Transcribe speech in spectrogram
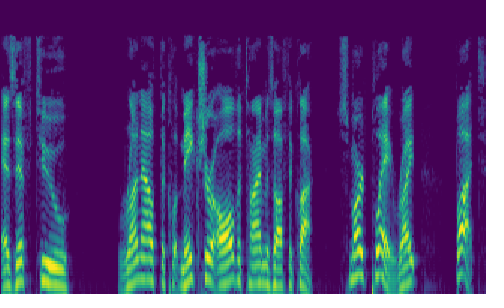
as if to run out the clock, make sure all the time is off the clock. Smart play, right? But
